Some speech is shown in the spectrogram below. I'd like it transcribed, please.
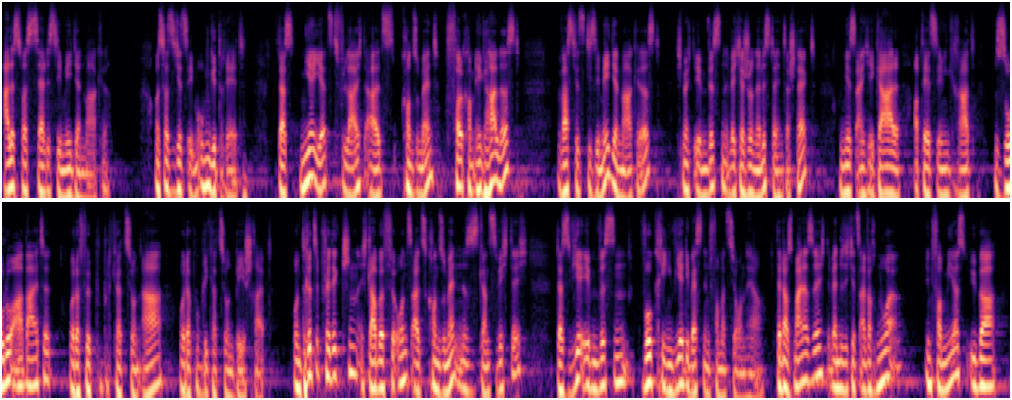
Alles, was zählt, ist die Medienmarke. Und es hat sich jetzt eben umgedreht, dass mir jetzt vielleicht als Konsument vollkommen egal ist, was jetzt diese Medienmarke ist. Ich möchte eben wissen, welcher Journalist dahinter steckt. Und mir ist eigentlich egal, ob der jetzt eben gerade solo arbeitet oder für Publikation A oder Publikation B schreibt. Und dritte Prediction, ich glaube, für uns als Konsumenten ist es ganz wichtig, dass wir eben wissen, wo kriegen wir die besten Informationen her. Denn aus meiner Sicht, wenn du dich jetzt einfach nur informierst über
